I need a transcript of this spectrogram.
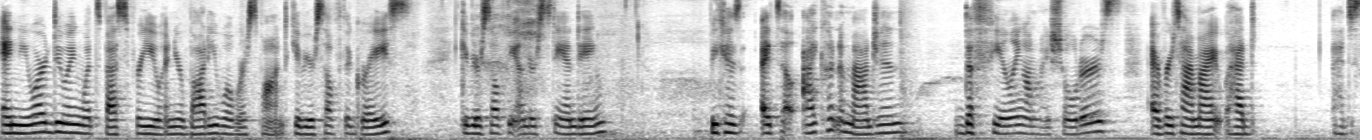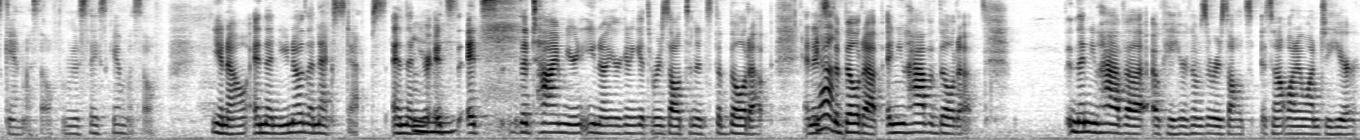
and you are doing what's best for you and your body will respond. Give yourself the grace, give yourself the understanding because it's I couldn't imagine the feeling on my shoulders every time I had had to scan myself. I'm going to say scan myself. You know, and then you know the next steps. And then you're it's mm-hmm. it's the time you're you know you're going to get the results and it's the build up and it's Yeah. the build up and you have a build up. And then you have a okay, here comes the results. It's not what I wanted to hear.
